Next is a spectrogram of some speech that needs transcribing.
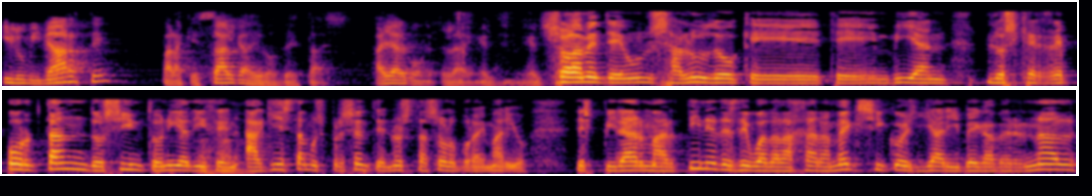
iluminarte para que salgas de donde estás. Hay algo en, el, Solamente un saludo que te envían los que reportando sintonía dicen, aquí estamos presentes, no está solo por ahí Mario. Es Pilar Martínez desde Guadalajara, México, es Yari Vega Bernal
